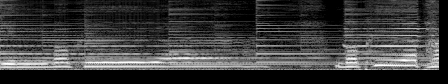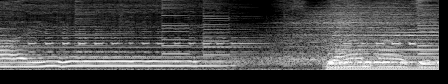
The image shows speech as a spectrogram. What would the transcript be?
กินบ่เพื่อบ่เพื่อภัย ยามอายขึ้น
